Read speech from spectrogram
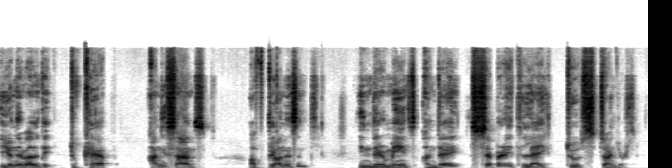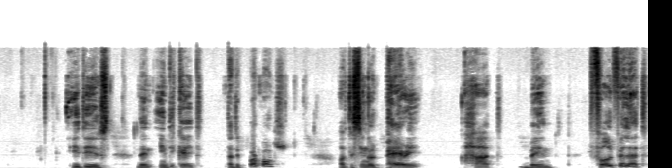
unable to keep any sense of closeness in their midst and they separate like two strangers. It is then indicate that the purpose of the single Perry had been fulfilled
